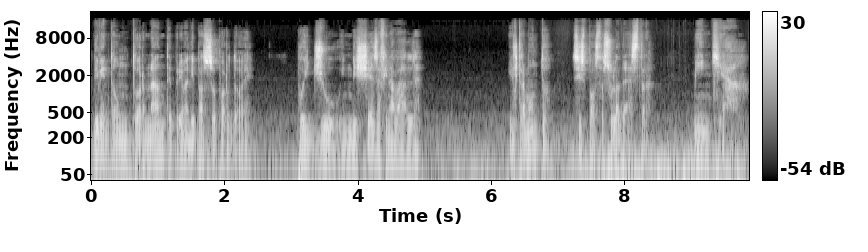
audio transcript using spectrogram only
diventa un tornante prima di Passo Pordoi, poi giù in discesa fino a valle. Il tramonto si sposta sulla destra. Minchia.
